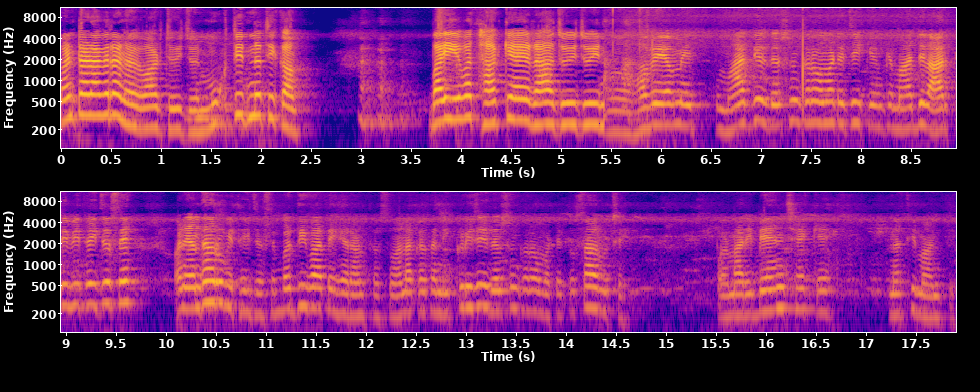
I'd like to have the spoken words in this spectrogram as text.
કંટાળ આવેલા ને હવે વાટ જોઈ જોઈને? મુક્તિ જ નથી કામ. બાઈ, એવા થાક્યા રાહ જોઈ જોઈને. હવે અમે મહાદેવ દર્શન કરવા માટે જઈએ કેમ કે મહાદેવ આરતી બી થઈ જશે અને અંધારું બી થઈ જશે. બધી વાતે હેરાન થશું. આના કરતાં નીકળી જઈ દર્શન કરવા માટે તો સારું છે. પણ મારી બેન છે કે નથી માનતી?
